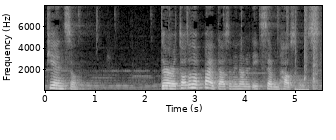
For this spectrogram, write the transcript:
Tienzo. There are a total of 5,987 households.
